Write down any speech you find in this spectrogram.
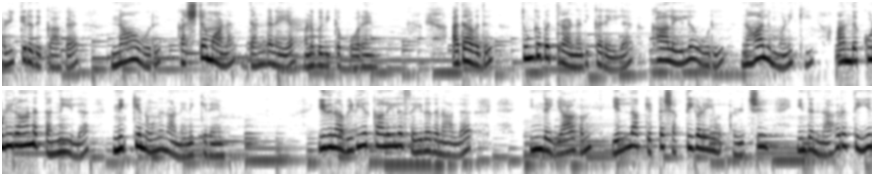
அழிக்கிறதுக்காக நான் ஒரு கஷ்டமான தண்டனையை அனுபவிக்க போகிறேன் அதாவது துங்கபத்ரா நதிக்கரையில் காலையில் ஒரு நாலு மணிக்கு அந்த குளிரான தண்ணியில் நிற்கணும்னு நான் நினைக்கிறேன். இது நான் விடியற்காலையில் செய்கிறதுனால இந்த யாகம் எல்லா கெட்ட சக்திகளையும் அழித்து இந்த நகரத்தையே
